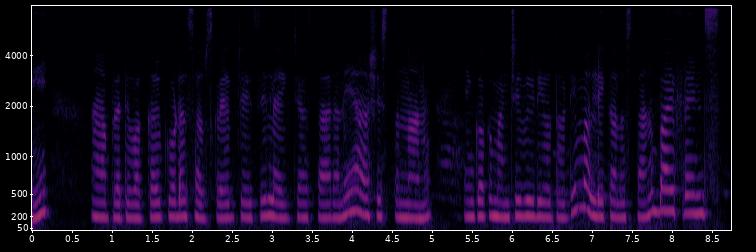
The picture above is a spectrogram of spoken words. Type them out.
ప్రతి ఒక్కరు కూడా సబ్స్క్రైబ్ చేసి లైక్ చేస్తారని ఆశిస్తున్నాను. ఇంకొక మంచి వీడియోతోటి మళ్ళీ కలుస్తాను. Bye friends.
